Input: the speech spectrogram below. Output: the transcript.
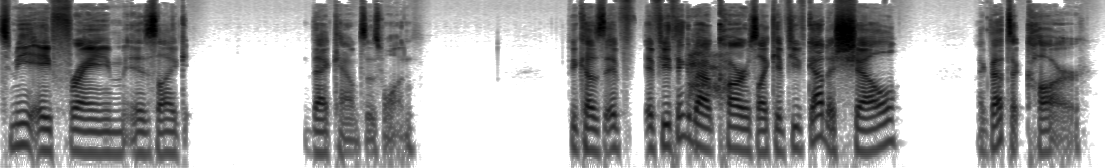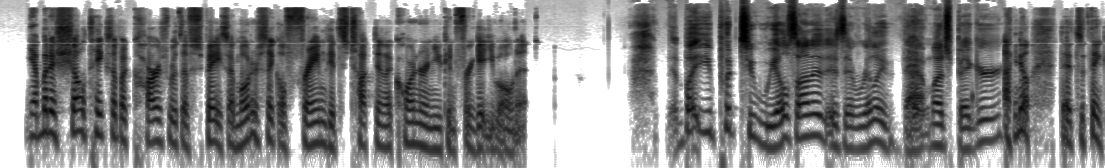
to me a frame is like that counts as one. Because if if you think about cars, like if you've got a shell, like that's a car. Yeah, but a shell takes up a car's worth of space. A motorcycle frame gets tucked in a corner and you can forget you own it. But you put two wheels on it, is it really that much bigger? I know. That's the thing.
